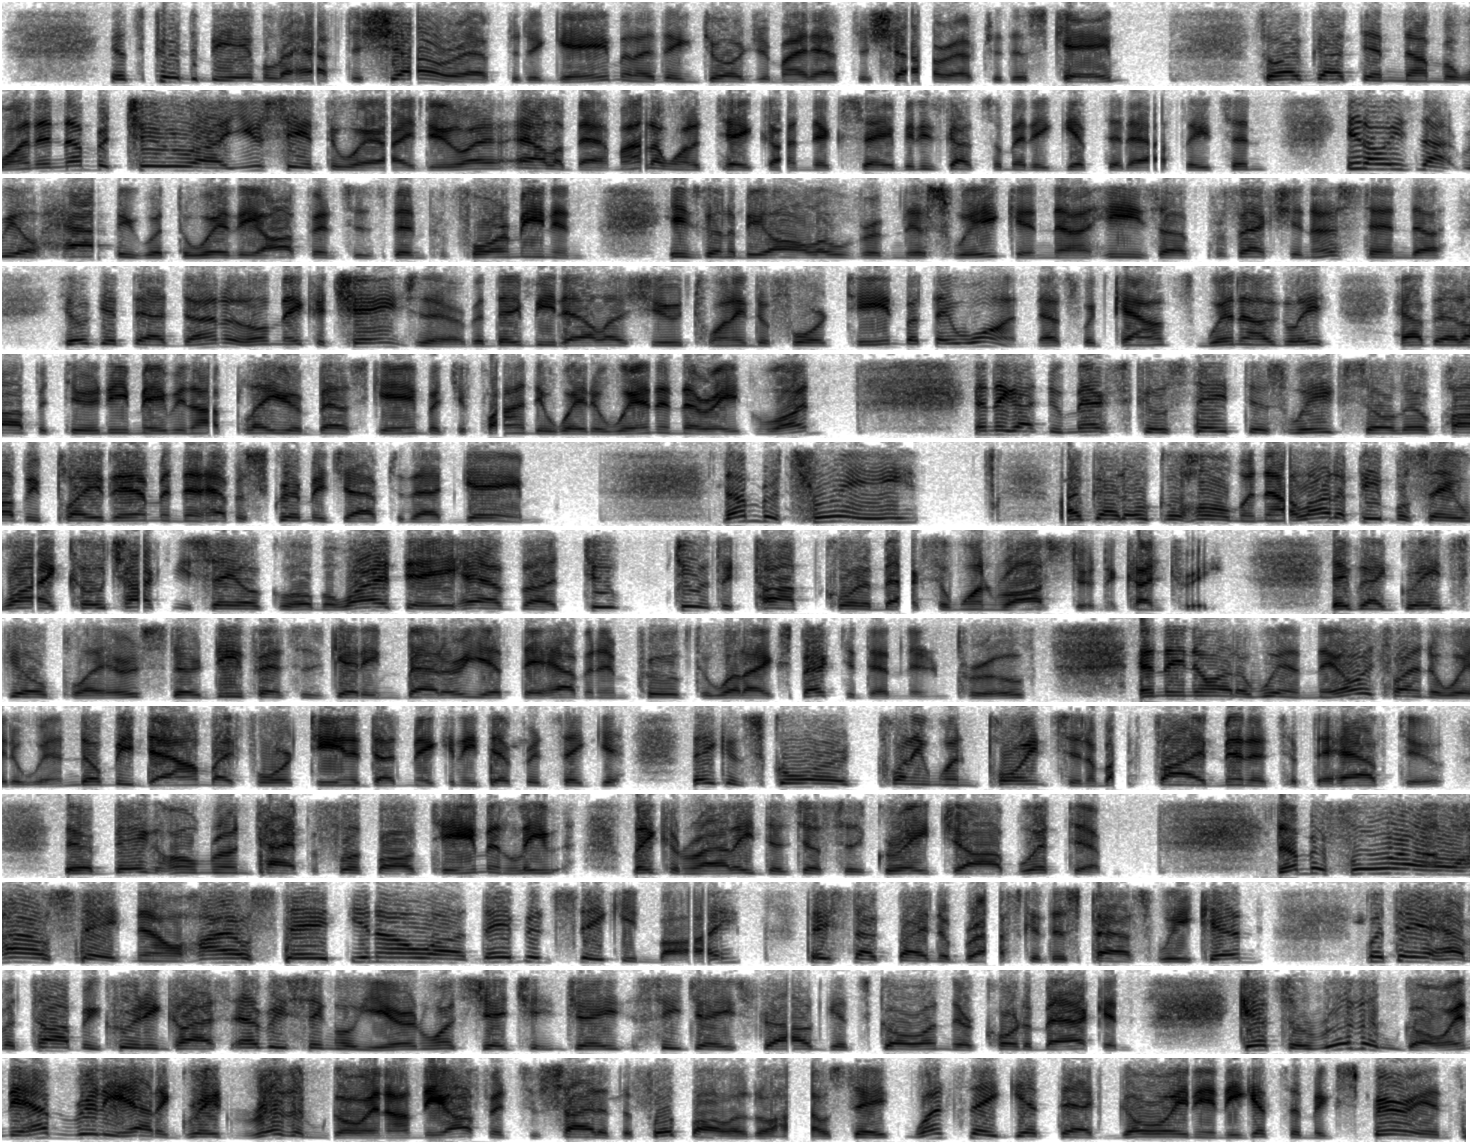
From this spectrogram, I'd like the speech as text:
It's good to be able to have to shower after the game, and I think Georgia might have to shower after this game. So I've got them number one. And number two, uh, you see it the way I do. I, Alabama, I don't want to take on Nick Saban. He's got so many gifted athletes. And, you know, he's not real happy with the way the offense has been performing. And he's going to be all over him this week. And uh, he's a perfectionist. And uh, he'll get that done. It'll make a change there. But they beat LSU 20 to 14, but they won. That's what counts. Win ugly, have that opportunity. Maybe not play your best game, but you find a way to win, and they're 8 and 1. And they got New Mexico State this week, so they'll probably play them and then have a scrimmage after that game. Number three, I've got Oklahoma. Now, a lot of people say, "Why, Coach? How can you say Oklahoma? Why they have uh, two two of the top quarterbacks in one roster in the country?" They've got great skill players. Their defense is getting better, yet they haven't improved to what I expected them to improve. And they know how to win. They always find a way to win. They'll be down by 14. It doesn't make any difference. They get they can score 21 points in about five minutes if they have to. They're a big home run type of football team, and Lincoln Riley does just a great job with them. Number four, Ohio State. Now, Ohio State, you know, uh, they've been sneaking by. They stuck by Nebraska this past weekend. But they have a top recruiting class every single year, and once C.J. Stroud gets going, their quarterback, and gets a rhythm going, they haven't really had a great rhythm going on the offensive side of the football at Ohio State. Once they get that going and he gets some experience,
